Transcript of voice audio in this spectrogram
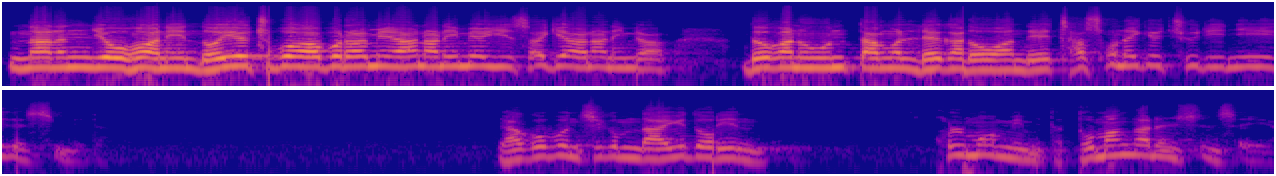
나는 여호와니 너의 주부 아브라함의 하나님이여 이삭의 하나님이라 너가 누운 땅을 내가 너와 내 자손에게 주리니 그랬습니다. 야곱은 지금 나이도 어린 홀몸입니다. 도망가는 신세예요.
